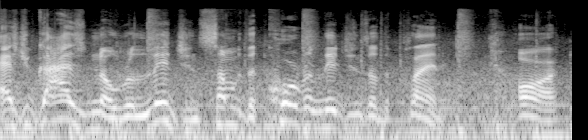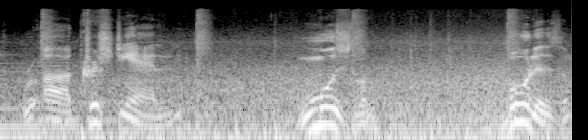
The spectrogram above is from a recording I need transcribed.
As you guys know, religion, some of the core religions of the planet are uh, Christianity, Muslim, Buddhism,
